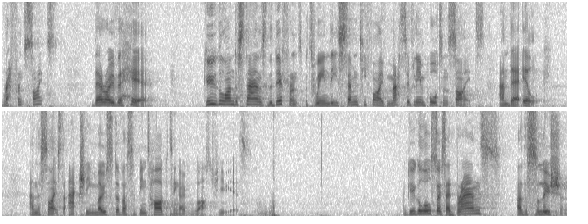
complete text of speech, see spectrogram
reference sites, they're over here. Google understands the difference between these 75 massively important sites and their ilk, and the sites that actually most of us have been targeting over the last few years. And Google also said brands are the solution.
